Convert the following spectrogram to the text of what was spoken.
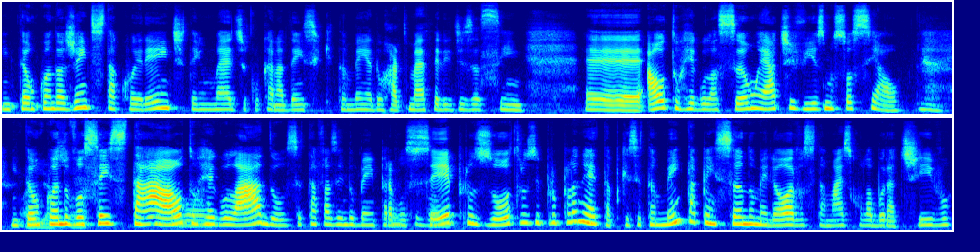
Então, quando a gente está coerente, tem um médico canadense que também é do HeartMath, ele diz assim: é, autorregulação é ativismo social. Então, Olha quando só. você está autorregulado, você está fazendo bem para você, para os outros e para o planeta, porque você também está pensando melhor, você está mais colaborativo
